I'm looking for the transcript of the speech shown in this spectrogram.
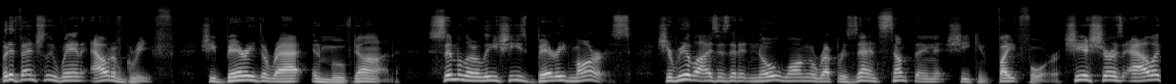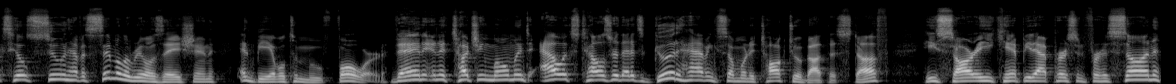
but eventually ran out of grief. She buried the rat and moved on. Similarly, she's buried Mars. She realizes that it no longer represents something she can fight for. She assures Alex he'll soon have a similar realization and be able to move forward. Then, in a touching moment, Alex tells her that it's good having someone to talk to about this stuff, He's sorry he can't be that person for his son,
